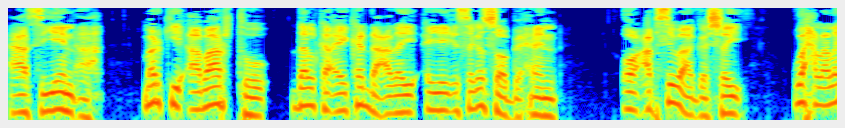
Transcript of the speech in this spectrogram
caasiyiin ah. Markii abaartu dalka ay ka dhacday ayay isaga soo baxeen oo cabsi baa gashay. Wax lala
